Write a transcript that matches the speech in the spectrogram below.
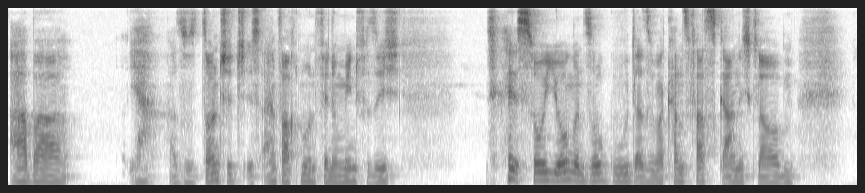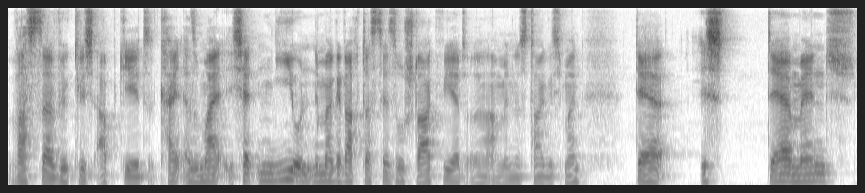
Aber ja, also Doncic ist einfach nur ein Phänomen für sich. Er ist so jung und so gut, also man kann es fast gar nicht glauben, was da wirklich abgeht. Kein, also mal, ich hätte nie und nimmer gedacht, dass der so stark wird äh, am Ende des Tages. Ich meine, der ist der Mensch,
